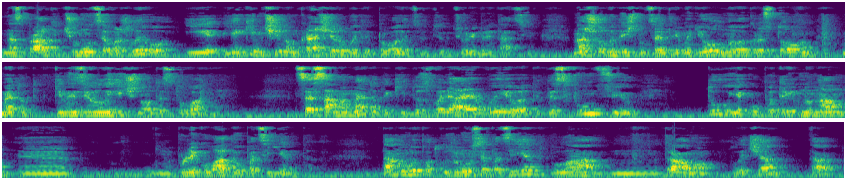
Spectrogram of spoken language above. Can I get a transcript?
Насправді, чому це важливо і яким чином краще робити проводити цю, цю, реабілітацію. В нашому медичному центрі Медіол ми використовуємо метод кінезіологічного тестування. Це саме метод, який дозволяє виявити дисфункцію, ту, яку потрібно нам е, пролікувати у пацієнта. В даному випадку звернувся пацієнт, була м, травма плеча, так,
